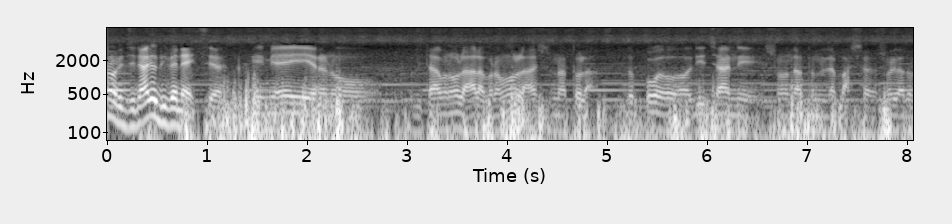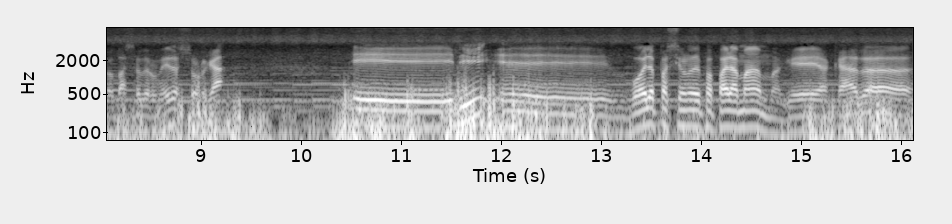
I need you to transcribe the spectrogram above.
originario di Venezia, perché i miei erano, abitavano là, lavoravano là e sono nato là. Dopo dieci anni sono andato nella bassa, sono arrivato alla bassa veronese, a Sorgà, e lì eh, la passione del papà e la mamma che a casa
